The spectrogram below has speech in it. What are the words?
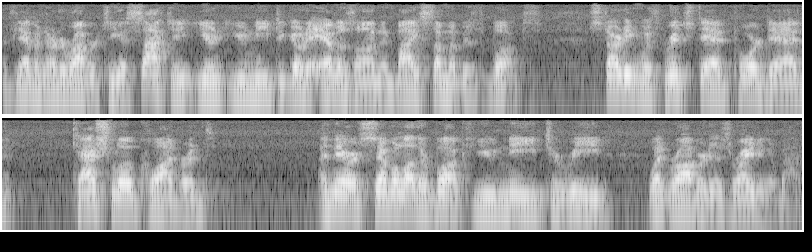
If you haven't heard of Robert Kiyosaki, you, you need to go to Amazon and buy some of his books, starting with Rich Dad, Poor Dad, Cash Flow Quadrant, and there are several other books you need to read what Robert is writing about.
